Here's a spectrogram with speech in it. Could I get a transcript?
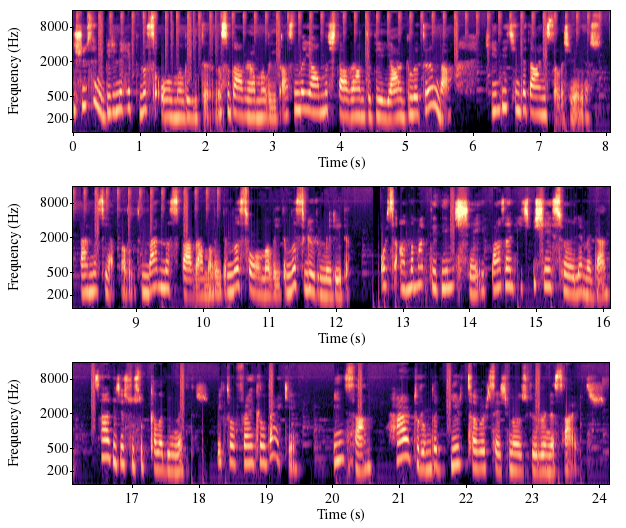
Düşünsene birini hep nasıl olmalıydı, nasıl davranmalıydı, aslında yanlış davrandı diye yargıladığında kendi içinde de aynı savaşı veriyorsun. Ben nasıl yapmalıydım, ben nasıl davranmalıydım, nasıl olmalıydım, nasıl görünmeliydim? Oysa anlamak dediğimiz şey bazen hiçbir şey söylemeden sadece susup kalabilmektir. Viktor Frankl der ki, insan her durumda bir tavır seçme özgürlüğüne sahiptir.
